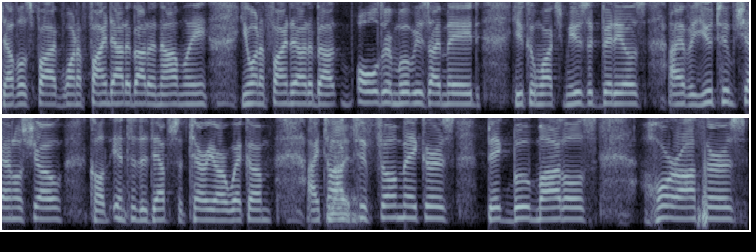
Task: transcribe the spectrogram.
Devil's Five, want to find out about Anomaly, you want to find out about older movies I made, you can watch music videos. I have a YouTube channel show called Into the Depths with Terry R. Wickham. I talk Nice. to filmmakers, big boob models, horror authors,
